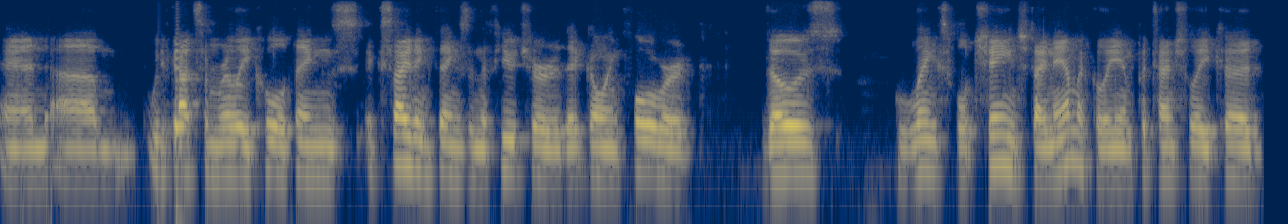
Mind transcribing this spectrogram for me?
And um, we've got some really cool things exciting things in the future that going forward those links will change dynamically and potentially could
